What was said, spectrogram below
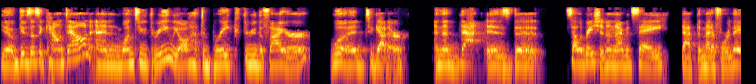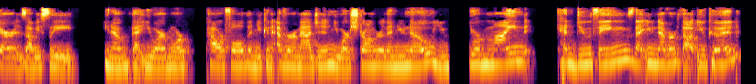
you know, gives us a countdown and one, two, three, we all have to break through the fire wood together. And then that is the celebration. And I would say that the metaphor there is obviously, you know, that you are more powerful than you can ever imagine. You are stronger than you know. You, your mind can do things that you never thought you could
